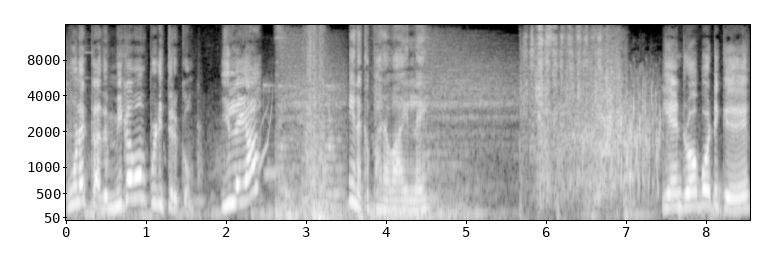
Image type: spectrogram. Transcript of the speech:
உனக்கு அது மிகவும் பிடித்திருக்கும். இல்லையா? எனக்கு பரவாயில்லை. என் ரோபோட்டுக்கு?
